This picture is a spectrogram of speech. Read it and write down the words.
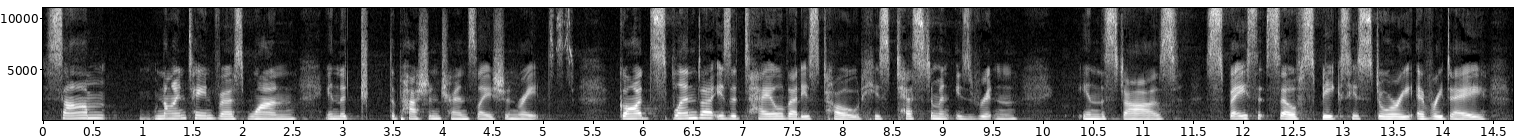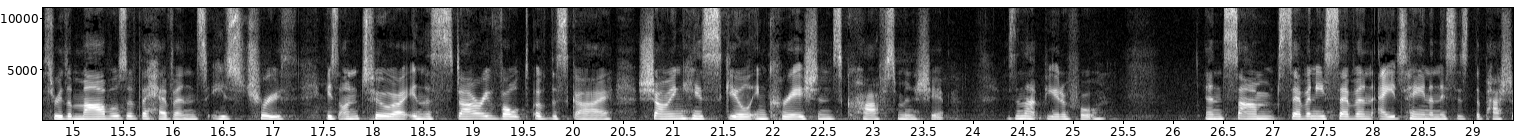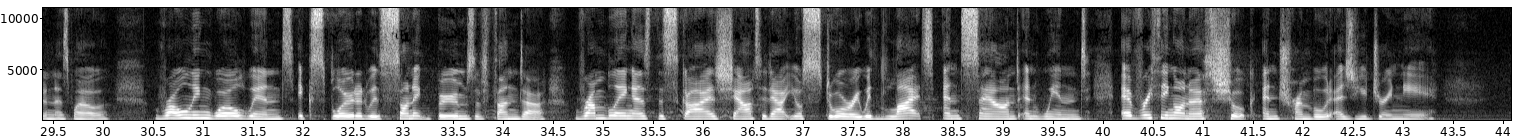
Psalm 19, verse 1 in the, the Passion Translation reads God's splendor is a tale that is told, his testament is written in the stars. Space itself speaks his story every day through the marvels of the heavens. His truth is on tour in the starry vault of the sky, showing his skill in creation's craftsmanship. Isn't that beautiful? And Psalm 77 18, and this is the Passion as well. Rolling whirlwinds exploded with sonic booms of thunder, rumbling as the skies shouted out your story with light and sound and wind. Everything on earth shook and trembled as you drew near.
